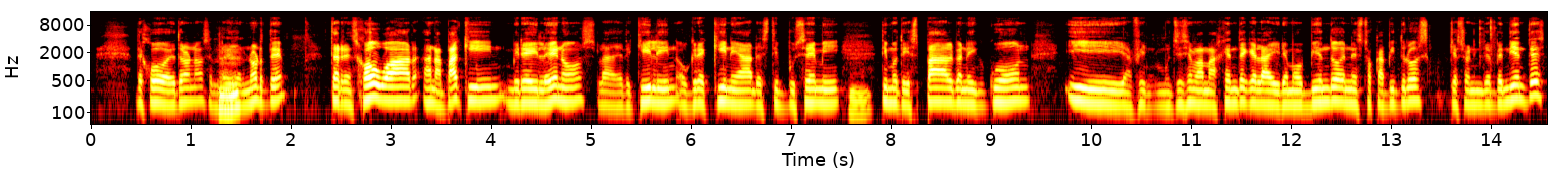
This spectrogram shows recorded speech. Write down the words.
de Juego de Tronos, el Rey Ujú. del Norte. Terrence Howard, Anna Paquin, Mireille Lenos, la de The Killing, o Greg Kinnear, Steve Buscemi, Mm. Timothy Spall, Benedict Wong y, en fin, muchísima más gente que la iremos viendo en estos capítulos que son independientes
